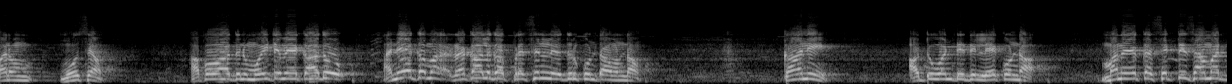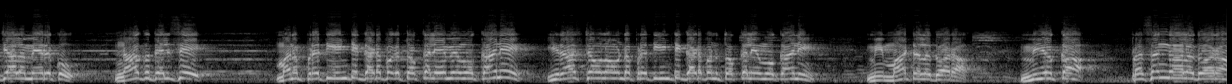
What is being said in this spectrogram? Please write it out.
మనం మూసాం. అపవాదుని మోయటమే కాదు అనేక రకాలుగా ప్రశ్నలు ఎదుర్కొంటా ఉన్నాం. కానీ అటువంటిది లేకుండా మన యొక్క శక్తి సామర్థ్యాల మేరకు నాకు తెలిసి మనం ప్రతి ఇంటి గడపకు తొక్కలేమేమో కానీ ఈ రాష్ట్రంలో ఉన్న ప్రతి ఇంటి గడపను తొక్కలేమో కానీ మీ మాటల ద్వారా మీ యొక్క ప్రసంగాల ద్వారా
